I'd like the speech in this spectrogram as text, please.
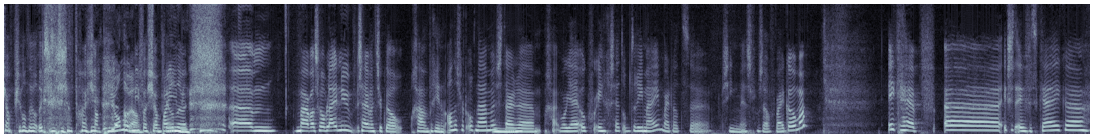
Champignon wilde ik zeggen. Champagne. Champignon wel. niet van Champagne champignon. niet. Ehm, maar was wel blij. Nu zijn we natuurlijk wel... Gaan we beginnen met ander soort opnames. Mhm. Daar eh, ga, word jij ook voor ingezet op 3 mei. Maar dat eh, zien mensen vanzelf voorbij komen. Ik heb... eh, ik zit even te kijken.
